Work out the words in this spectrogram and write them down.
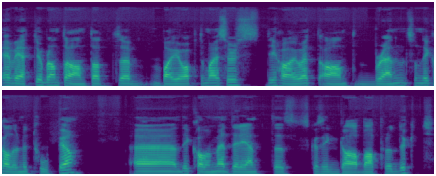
jeg vet jo bl.a. at uh, BioOptimizers de har jo et annet brand som de kaller Nutopia. Uh, de kommer med et rent uh, skal si, GABA-produkt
